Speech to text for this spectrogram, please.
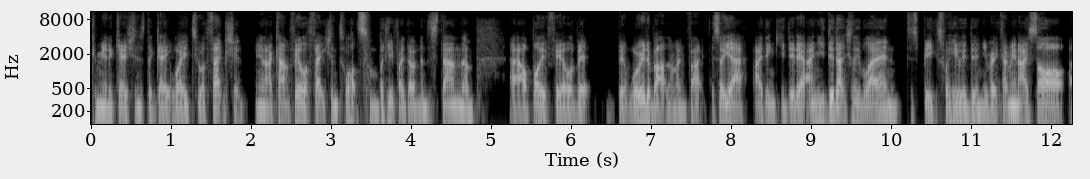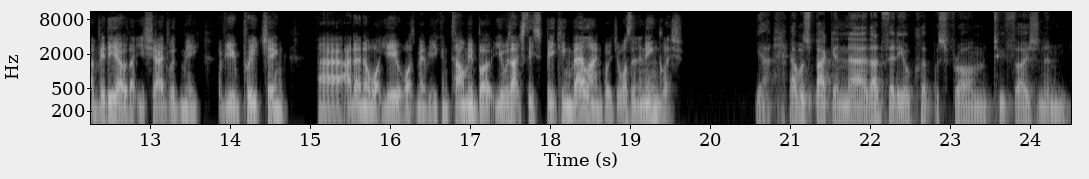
communication is the gateway to affection. You know, I can't feel affection towards somebody if I don't understand them. Uh, I'll probably feel a bit bit worried about them. In fact, so yeah, I think you did it, and you did actually learn to speak Swahili, didn't you, Rick? I mean, I saw a video that you shared with me of you preaching. Uh, I don't know what year it was. Maybe you can tell me, but you was actually speaking their language. It wasn't in English. Yeah, that was back in uh, that video clip was from 2000 and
